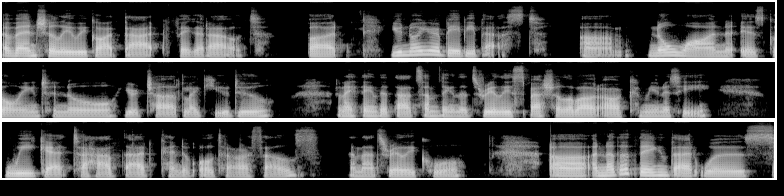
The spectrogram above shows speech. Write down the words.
eventually we got that figured out. But you know your baby best. Um, no one is going to know your child like you do. And I think that that's something that's really special about our community. We get to have that kind of alter ourselves, and that's really cool. Uh, another thing that was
